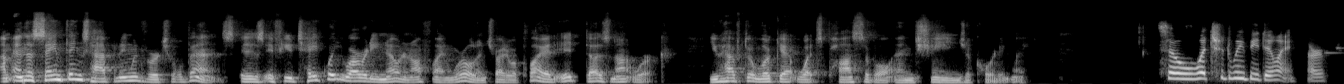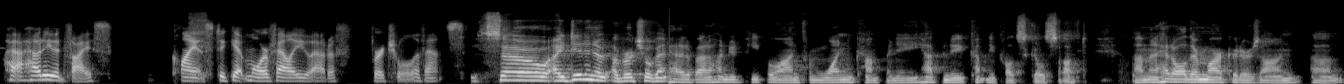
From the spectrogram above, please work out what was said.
Um, and the same thing's happening with virtual events. Is if you take what you already know in an offline world and try to apply it, it does not work. You have to look at what's possible and change accordingly. So, what should we be doing, or how, how do you advise clients to get more value out of virtual events? So I did in a, virtual event, had about 100 people on from one company, happened to be a company called Skillsoft. Um, and I had all their marketers on um,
